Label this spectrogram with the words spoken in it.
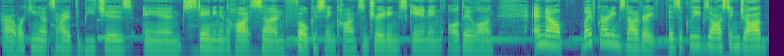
uh, working outside at the beaches and standing in the hot sun, focusing, concentrating, scanning all day long. And now, lifeguarding is not a very physically exhausting job,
